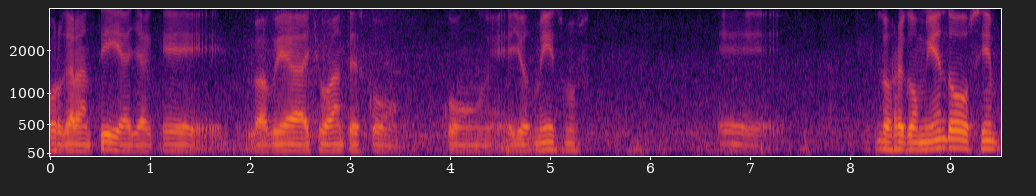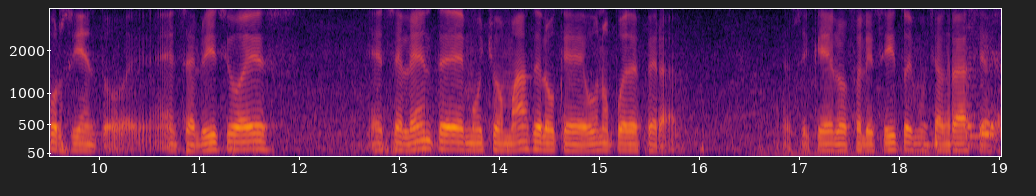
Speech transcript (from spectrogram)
por garantía, ya que lo había hecho antes con, con ellos mismos. Eh, lo recomiendo 100%. El servicio es excelente, mucho más de lo que uno puede esperar. Así que los felicito y muchas gracias.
